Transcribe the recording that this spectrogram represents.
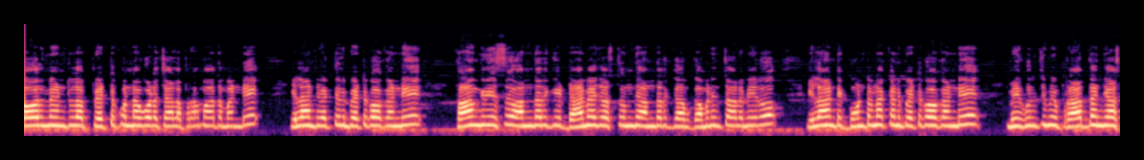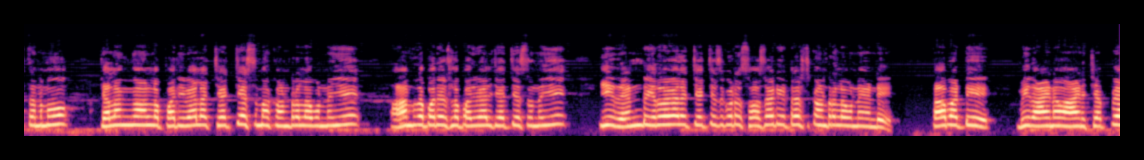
గవర్నమెంట్లో పెట్టుకున్నా కూడా చాలా ప్రమాదం అండి. ఇలాంటి వ్యక్తిని పెట్టుకోకండి. కాంగ్రెస్ అందరికీ డ్యామేజ్ వస్తుంది. అందరికి గమనించాలి మీరు. ఇలాంటి గుంట నక్కని పెట్టుకోకండి. మీ గురించి మేము ప్రార్థన చేస్తున్నాము. తెలంగాణలో పదివేల చర్చెస్ మా కంట్రోల్లో ఉన్నాయి. ఆంధ్రప్రదేశ్లో పదివేల చర్చెస్ ఉన్నాయి. ఈ రెండు ఇరవై వేల చర్చెస్ కూడా సొసైటీ ట్రస్ట్ కంట్రోల్లో ఉన్నాయండి. కాబట్టి మీరు ఆయన ఆయన చెప్పే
